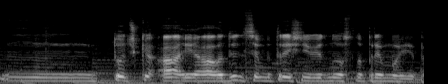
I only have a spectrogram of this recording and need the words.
м, точка А і А1 симетричні відносно прямої Б.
